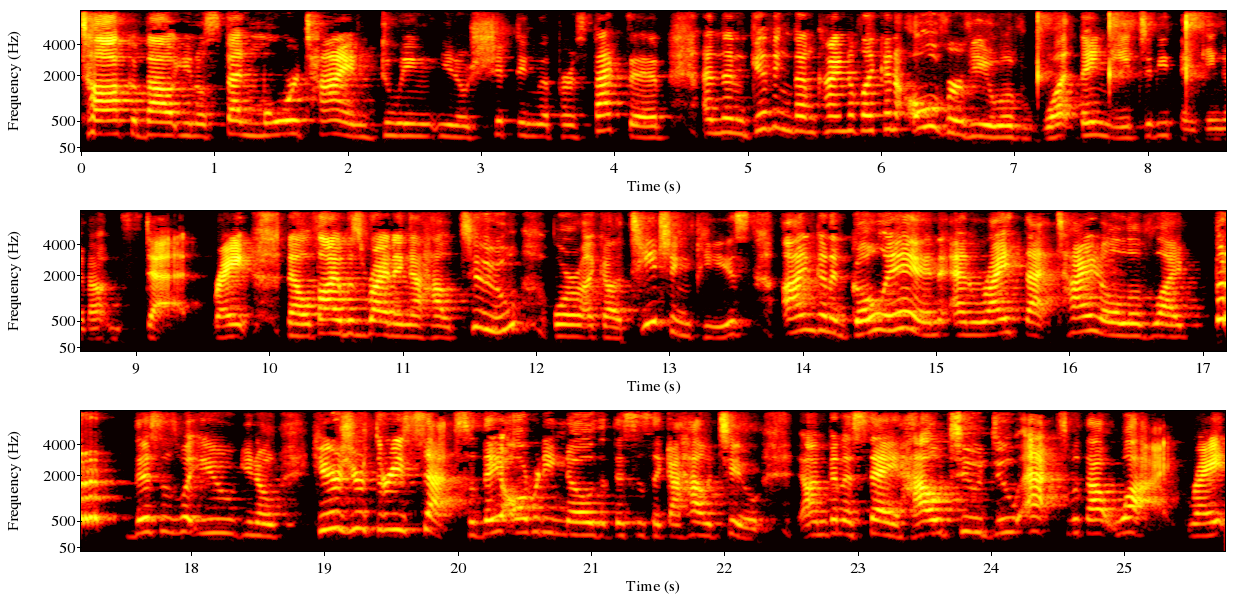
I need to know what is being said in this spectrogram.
Talk about you know spend more time doing you know shifting the perspective and then giving them kind of like an overview of what they need to be thinking about instead right? Now if i was writing a how to or like a teaching piece i'm going to go in and write that title of like this is what you, you know, here's your three steps. So they already know that this is like a how to. I'm going to say how to do X without Y, right?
